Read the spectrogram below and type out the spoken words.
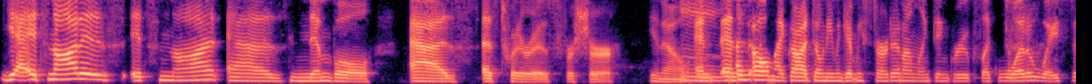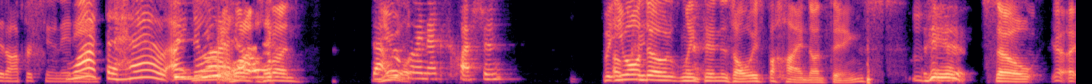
Yeah, it's not as it's not as nimble as as Twitter is for sure. You know, and Mm. and And- oh my god, don't even get me started on LinkedIn groups. Like, what a wasted opportunity! what the hell? I Did know. that. hold on, hold on. that You- was my next question But Oh, you all know LinkedIn is always behind on things. Mhm. So uh,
